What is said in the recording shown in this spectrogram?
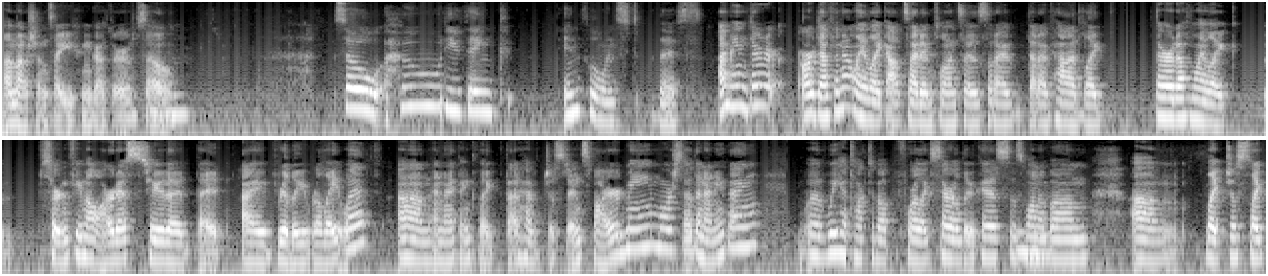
emotions that you can go through. So So who do you think influenced this? I mean, there are definitely like outside influences that I've that I've had. Like, there are definitely like certain female artists too that that I really relate with, um, and I think like that have just inspired me more so than anything. Well, We had talked about before, like Sarah Lucas is one of them. Um, like just like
